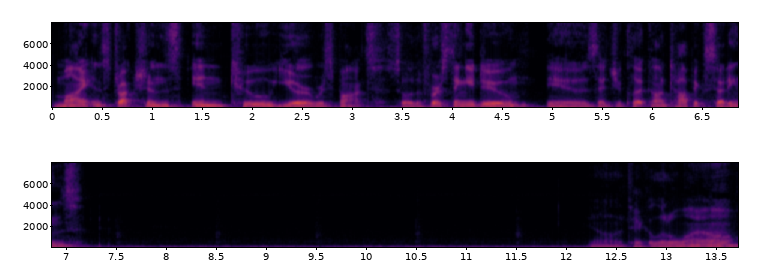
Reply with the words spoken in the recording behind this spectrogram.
my instructions into your response. So the first thing you do is that you click on topic settings. It'll take a little while.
